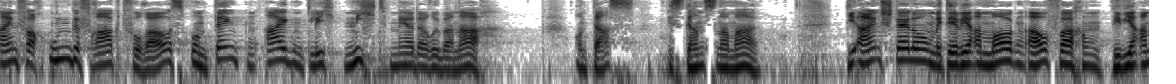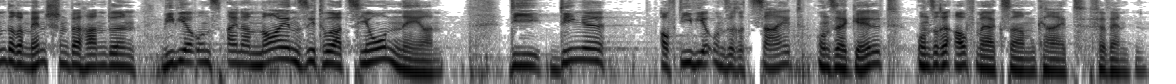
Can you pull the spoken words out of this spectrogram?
einfach ungefragt voraus und denken eigentlich nicht mehr darüber nach. Und das ist ganz normal. Die Einstellung, mit der wir am Morgen aufwachen, wie wir andere Menschen behandeln, wie wir uns einer neuen Situation nähern, die Dinge, auf die wir unsere Zeit, unser Geld, unsere Aufmerksamkeit verwenden.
